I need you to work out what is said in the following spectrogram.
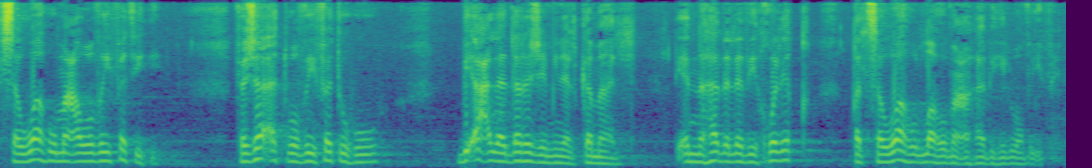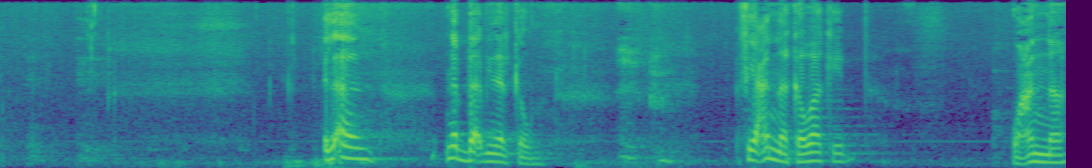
سواه مع وظيفته فجاءت وظيفته بأعلى درجة من الكمال لأن هذا الذي خلق قد سواه الله مع هذه الوظيفة. الآن نبدأ من الكون. في عنا كواكب وعنا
